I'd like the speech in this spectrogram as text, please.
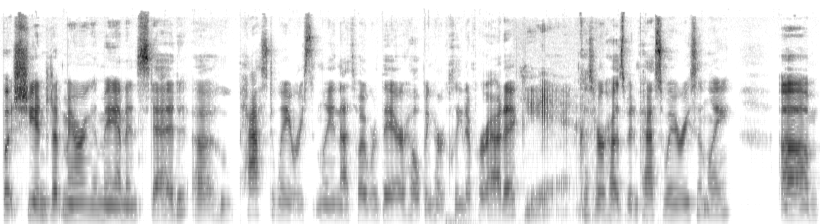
but she ended up marrying a man instead, uh, who passed away recently, and that's why we're there helping her clean up her attic Yeah. because her husband passed away recently. Um,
